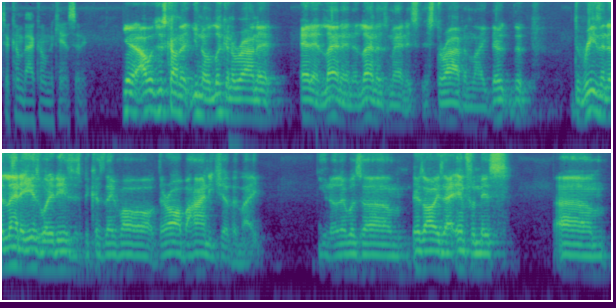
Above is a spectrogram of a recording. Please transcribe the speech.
to come back home to Kansas City? Yeah, I was just kind of you know looking around at at Atlanta, and Atlanta's man is, is thriving. Like they're the the reason Atlanta is what it is is because they've all they're all behind each other. Like you know there was um there's always that infamous um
